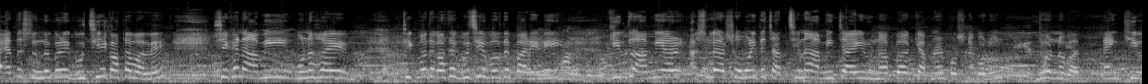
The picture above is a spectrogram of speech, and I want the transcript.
এত সুন্দর করে গুছিয়ে কথা বলে। সেখানে আমি মনে হয় ঠিকমতো কথা গুছিয়ে বলতে পারিনি। কিন্তু আমি আর আসলে আর সময় নিতে চাচ্ছি না। আমি চাই রুনাপাকে আপনার প্রশ্ন করুন। ধন্যবাদ। থ্যাংক ইউ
